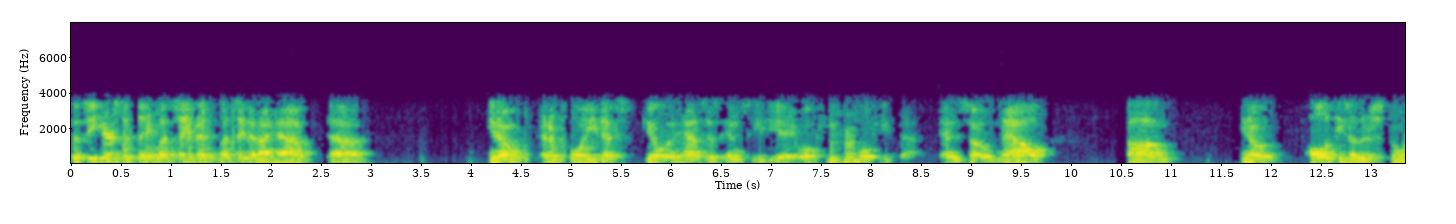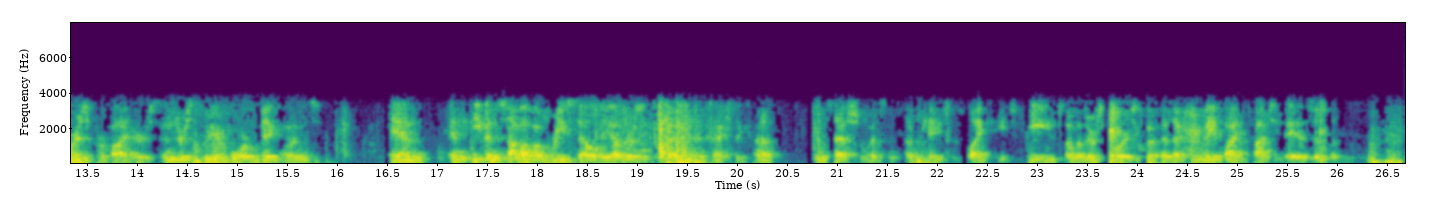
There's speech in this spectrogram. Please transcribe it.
But see, here's the thing, let's say that, let's say that I have, uh, you know, an employee that's skilled and has his NCDA, we'll keep, Mhm. we'll keep that. And so now, um, you know, all of these other storage providers, and there's three or Mhm. four big ones, and, and even some of them resell the others' equipment, it's actually kind of incestuous in some cases, like HP, some of their storage equipment is actually made by Hitachi Data Systems. Mhm.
